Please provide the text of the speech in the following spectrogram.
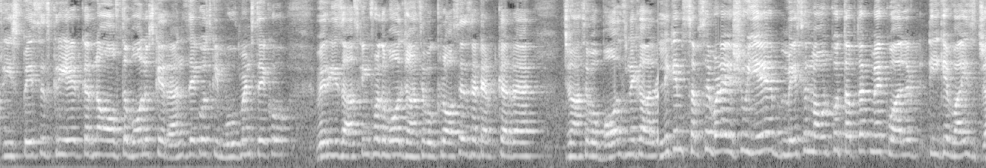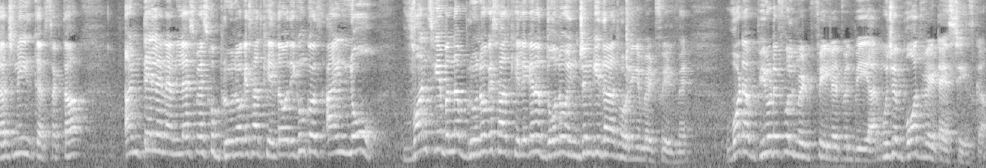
फ्री स्पेसेस क्रिएट करना ऑफ़ द बॉल उसके रन देखो, उसकी मूवमेंट्स देखो। Where he is asking for the ball जहाँ से वो क्रॉसेस अटेम्प्ट कर रहा है। जहाँ से वो बॉल्स निकाल लेकिन सबसे बड़ा इशू ये मेसन माउंट को तब तक मैं क्वालिटी के वाइज जज नहीं कर सकता अनटिल एंड अनलेस मैं इसको ब्रूनो के साथ खेलता हुआ देखूँ बिकॉज़ आई नो वंस ये बंदा ब्रूनो के साथ खेलेगा ना, दोनों इंजन की तरह थोड़ेंगे मिडफील्ड में। What a beautiful midfield it will be यार। मुझे बहुत वेट है इस चीज़ का।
